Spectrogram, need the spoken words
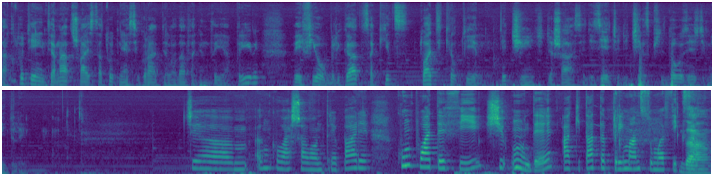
Dacă tu te-ai internat și ai statut neasigurat de la data din 1 aprilie, vei fi obligat să achiți toate cheltuielile, de 5, de 6, de 10, de 15, de 20 de mii de lei. Ce, um, încă o așa o întrebare, cum poate fi și unde achitată prima în sumă fixă? Da,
